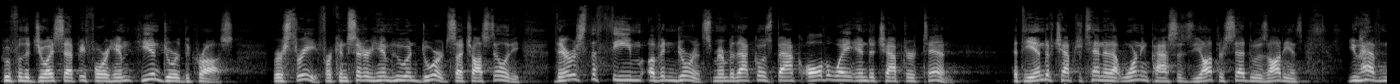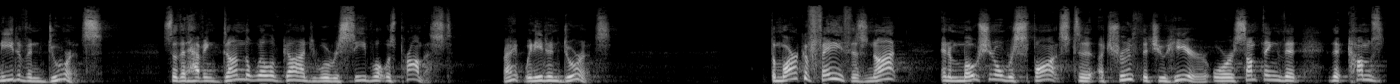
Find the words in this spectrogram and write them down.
who for the joy set before him, he endured the cross. Verse 3, for consider him who endured such hostility. There is the theme of endurance. Remember, that goes back all the way into chapter 10. At the end of chapter 10, in that warning passage, the author said to his audience, You have need of endurance, so that having done the will of God, you will receive what was promised. Right? We need endurance. The mark of faith is not an emotional response to a truth that you hear or something that, that comes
